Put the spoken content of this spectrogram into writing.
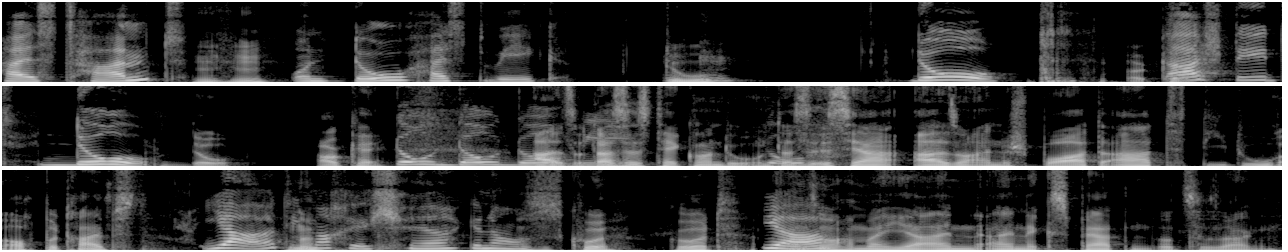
heißt Hand Mhm. und Do heißt Weg. Du. Do, Okay. da steht Do. Do. Okay. Do, Do, Do. Also, das ist Taekwondo. Und das ist ja also eine Sportart, die du auch betreibst. Ja, die ne? mache ich, ja, genau. Das ist cool. Gut. Ja. Also haben wir hier einen, einen Experten sozusagen.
